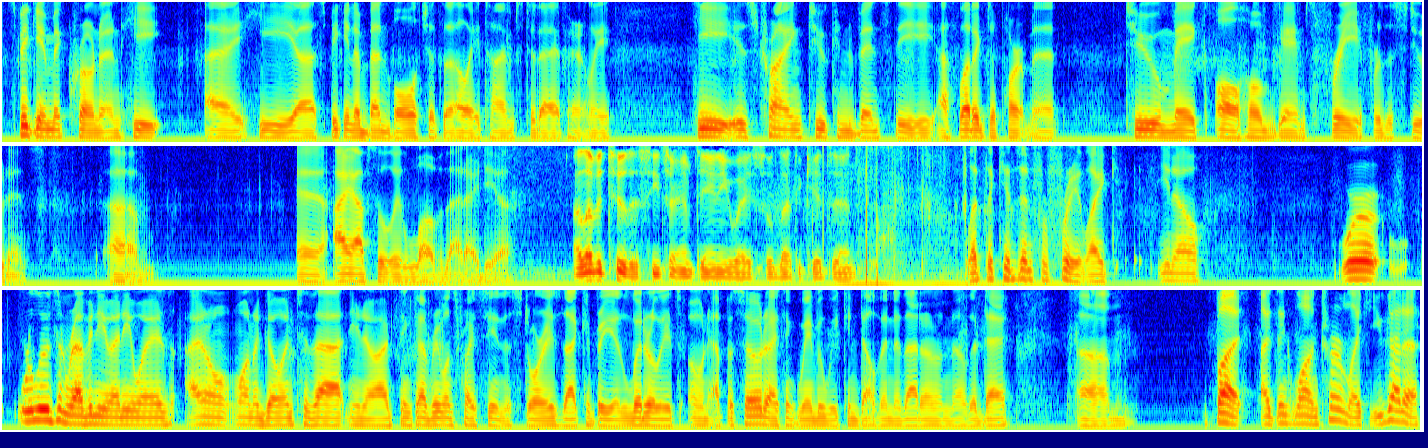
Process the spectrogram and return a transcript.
speaking of Mick Cronin, he, uh, he uh, speaking to Ben Bolch at the LA Times today. Apparently, he is trying to convince the athletic department to make all home games free for the students. Um, and I absolutely love that idea. I love it too. The seats are empty anyway, so let the kids in. Let the kids in for free. Like, you know, we're we're losing revenue anyways. I don't want to go into that. You know, I think everyone's probably seen the stories. That could be literally its own episode. I think maybe we can delve into that on another day. Um, but I think long term, like you gotta,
